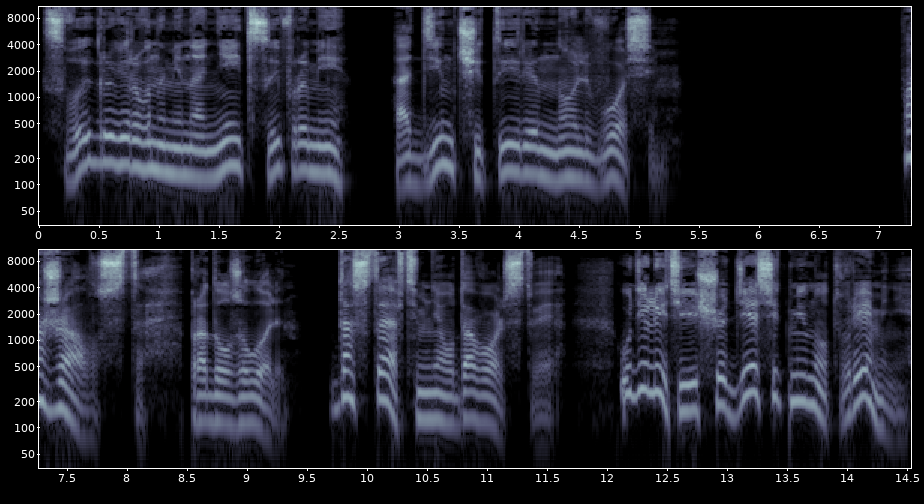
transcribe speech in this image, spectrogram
с выгравированными на ней цифрами 1408. «Пожалуйста», — продолжил Олин, — «доставьте мне удовольствие. Уделите еще десять минут времени,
